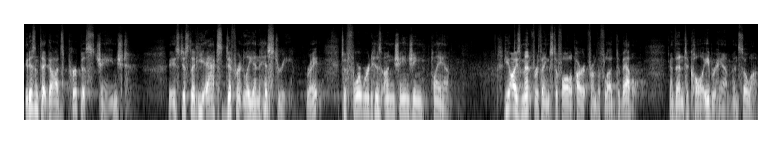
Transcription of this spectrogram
it isn't that God's purpose changed, it's just that he acts differently in history, right? To forward his unchanging plan. He always meant for things to fall apart from the flood to Babel, and then to call Abraham, and so on.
